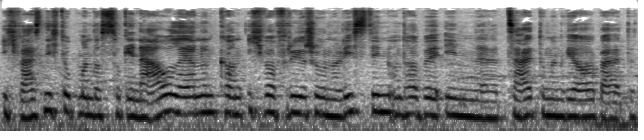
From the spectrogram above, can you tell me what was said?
Ich weiß nicht, ob man das so genau lernen kann. Ich war früher Journalistin und habe in äh, Zeitungen gearbeitet.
